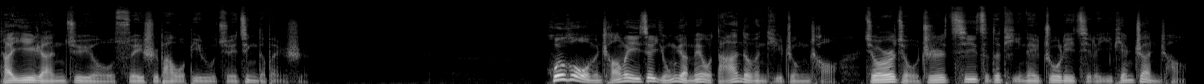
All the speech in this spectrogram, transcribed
他依然具有随时把我逼入绝境的本事。婚后，我们常为一些永远没有答案的问题争吵，久而久之，妻子的体内伫立起了一片战场。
